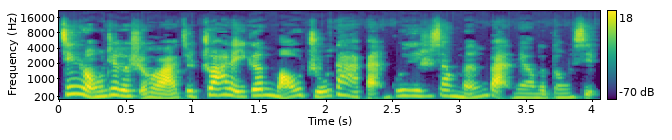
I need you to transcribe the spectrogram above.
金荣这个时候啊，就抓了一根毛竹大板，估计是像门板那样的东西。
